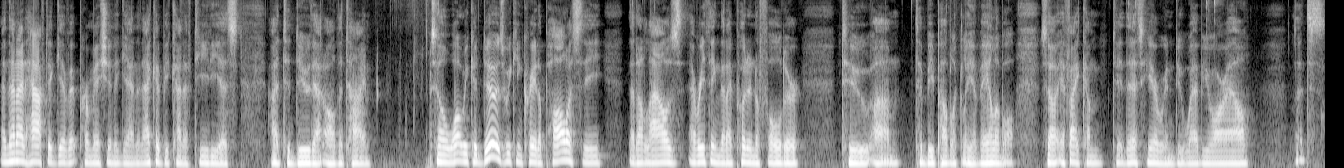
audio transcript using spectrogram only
and then I'd have to give it permission again and that could be kind of tedious uh, to do that all the time. So what we could do is we can create a policy that allows everything that I put in a folder to um, to be publicly available. So if I come to this here, we're going to do web URL Let's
